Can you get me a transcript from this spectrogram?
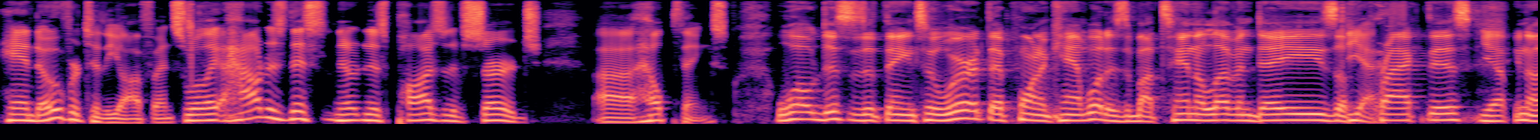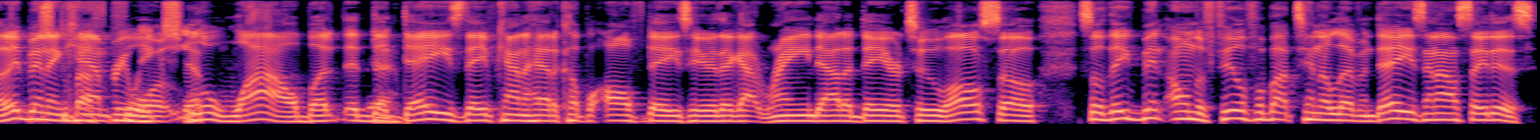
hand over to the offense. Well, like, how does this you know, this positive surge uh, help things. Well, this is the thing too. We're at that point in camp. What is it, about 10, 11 days of yeah. practice? Yep. You know, they've been Just in camp for weeks, a little while, but the, yeah. days they've kind of had a couple off days here. They got rained out a day or two also. So they've been on the field for about 10, 11 days. And I'll say this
